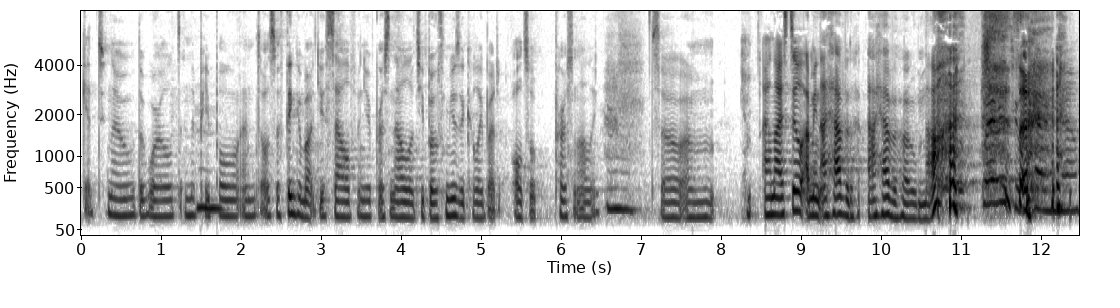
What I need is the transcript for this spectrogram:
get to know the world and the people, and also think about yourself and your personality, both musically but also personally. So, um, and I still, I mean, I have a, I have a home now. Where is your home now?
